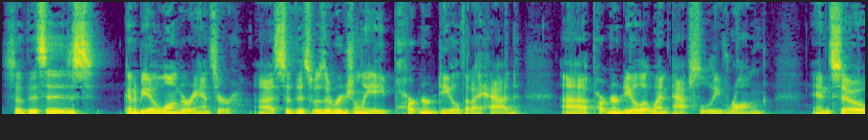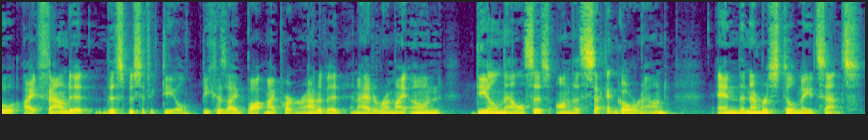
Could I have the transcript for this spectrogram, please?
So this is going to be a longer answer. Uh, so this was originally a partner deal that I had, uh, partner deal that went absolutely wrong. And so I found it, this specific deal, because I bought my partner out of it and I had to run my own deal analysis on the second go around, and the numbers still made sense.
